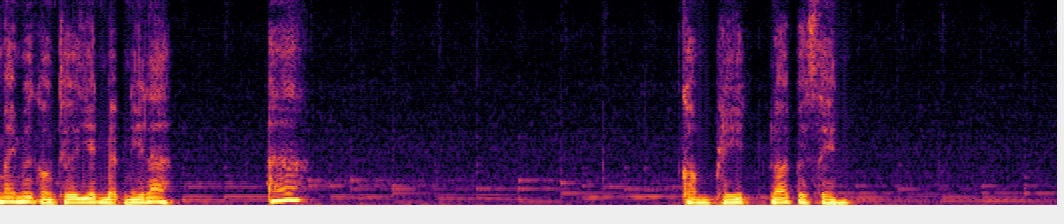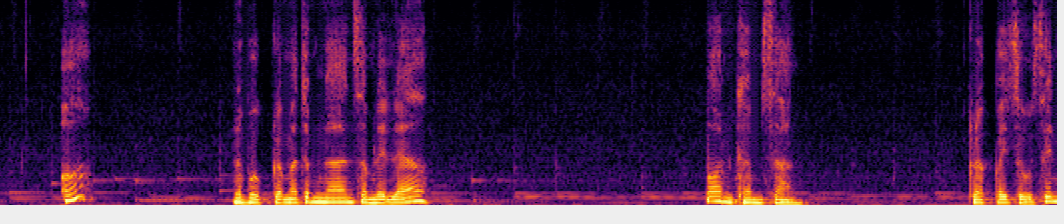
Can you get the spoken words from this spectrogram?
ไมมือของเธอเย็นแบบนี้ล่ะอะ complete ร้อยเปอร์เซ็นต์อ๋อระบบกลับมาทำงานสำเร็จแล้ว ป้อนคำสั่ง กลับไปสู่เส้น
